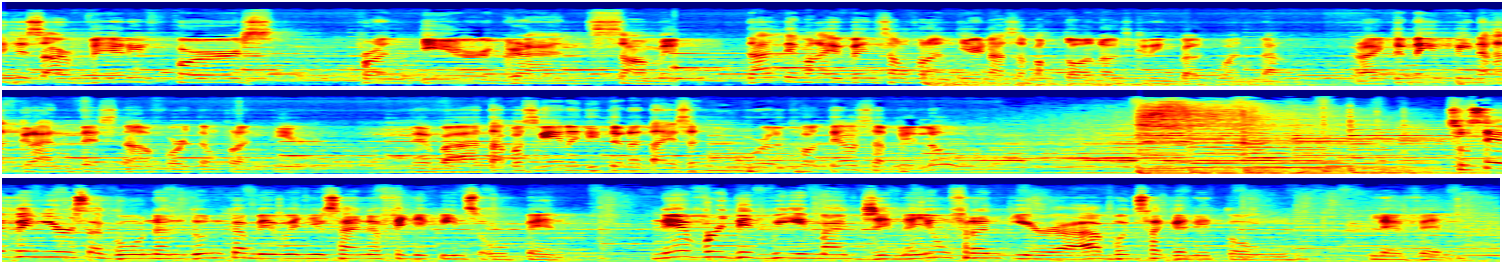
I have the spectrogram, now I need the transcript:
This is our very first Frontier Grand Summit. Dati mga events ng Frontier nasa McDonald's Greenbelt 1 lang. Right? Ito na yung pinaka-grandest na afford ng Frontier. ba? Tapos ngayon nandito na tayo sa New World Hotel sa Below. So seven years ago, nandun kami when yung Sana Philippines opened. Never did we imagine na yung Frontier aabot sa ganitong level.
